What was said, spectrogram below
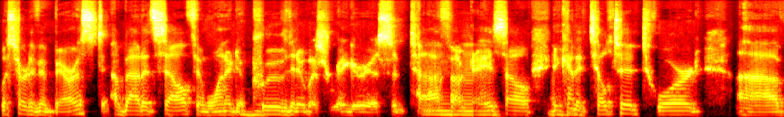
was sort of embarrassed about itself and wanted to mm-hmm. prove that it was rigorous and tough. Mm-hmm. Okay, so mm-hmm. it kind of tilted toward uh,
